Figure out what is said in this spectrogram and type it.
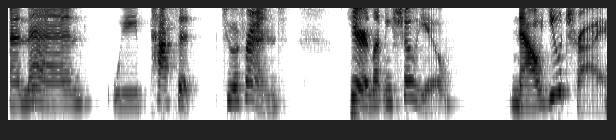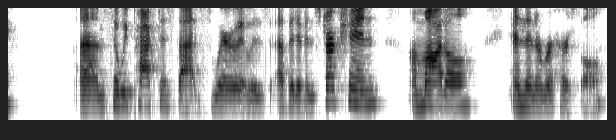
and then we pass it to a friend. Here, let me show you. Now you try. Um, so we practiced that where it was a bit of instruction, a model, and then a rehearsal.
